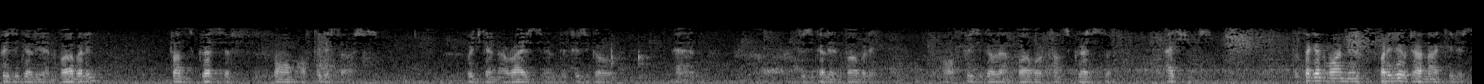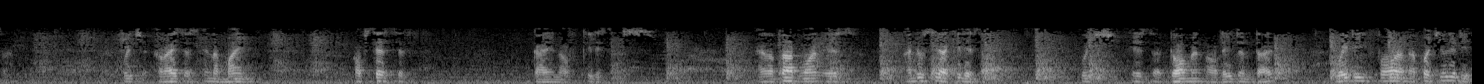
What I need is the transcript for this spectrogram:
physically and verbally, transgressive form of Kilesas, which can arise in the physical and uh, physically and verbally, or physical and verbal transgressive actions. The second one is Pariyutthana Kilesa, which arises in the mind, obsessive kind of Kilesas. And the third one is Anusaya Kilesa, which is a dormant or latent type, waiting for an opportunity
